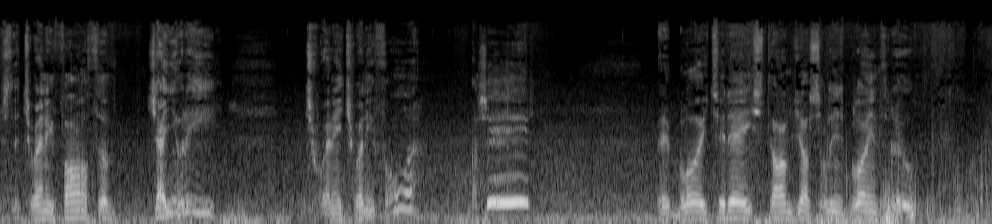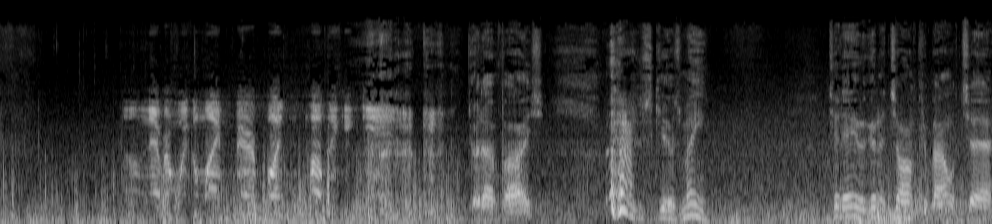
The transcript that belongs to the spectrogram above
It's the 24th of January 2024. That's it. Bit blowy today. Storm Jocelyn's blowing through. I'll never wiggle my bare butt in public again. Good advice. Excuse me. Today we're going to talk about uh,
